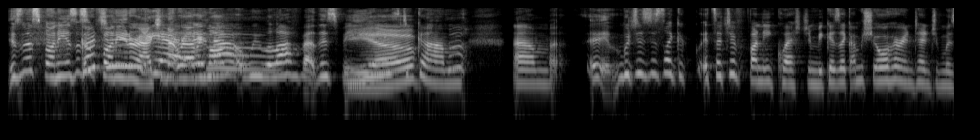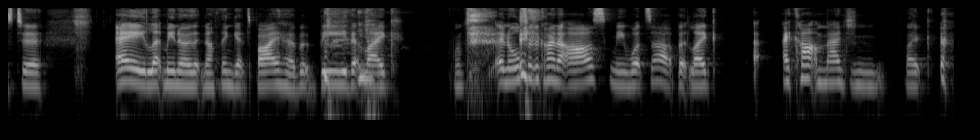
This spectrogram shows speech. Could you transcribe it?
Isn't this funny? Isn't this Got a funny interaction that we're Yeah, having, Mom? now we will laugh about this for years to come. Um, it- which is just like a, it's such a funny question because like I'm sure her intention was to a let me know that nothing gets by her, but b that like, and also to kind of ask me what's up. But like, I- I can't imagine like.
